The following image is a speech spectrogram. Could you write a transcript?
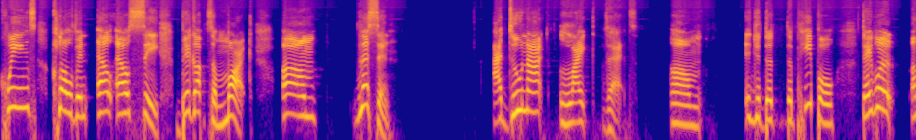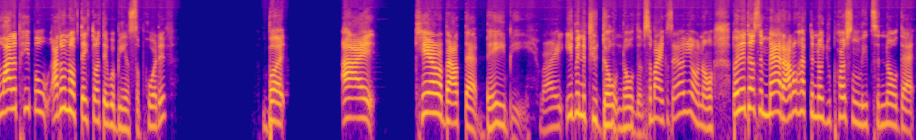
Queens Clothing LLC. Big up to Mark. Um, listen, I do not like that um the the people they were a lot of people i don't know if they thought they were being supportive but i care about that baby right? Even if you don't know them. Somebody can say oh you don't know. But it doesn't matter. I don't have to know you personally to know that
